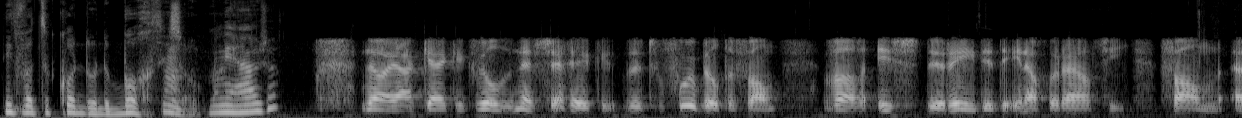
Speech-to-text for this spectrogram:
niet wat te kort door de bocht is. Hm. Meneer Huizen? Nou ja, kijk, ik wilde net zeggen, ik, het voorbeeld ervan was, is de reden, de inauguratie van uh,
